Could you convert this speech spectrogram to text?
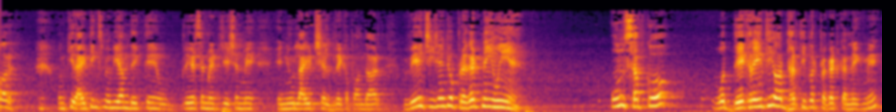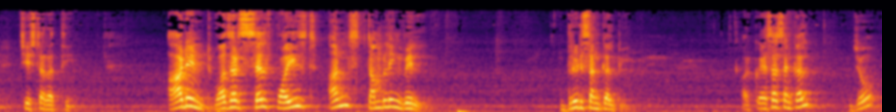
और उनकी राइटिंग्स में भी हम देखते हैं प्रेयर्स एंड मेडिटेशन में a new light shall break upon the earth वे चीज़ें जो प्रकट नहीं हुई हैं, उन सबको वो देख रही थी और धरती पर प्रकट करने में चेष्टारत थी। Ardent was her self poise unstumbling will दृढ़ संकल्पी। और कैसा संकल्प जो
